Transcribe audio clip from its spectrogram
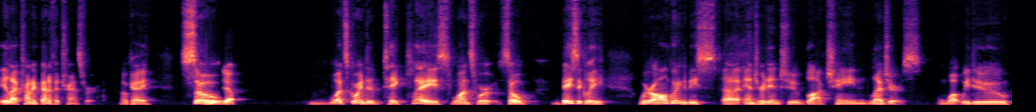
electronic benefit transfer. Okay, so Yep. what's going to take place once we're so basically we're all going to be uh, entered into blockchain ledgers what we do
